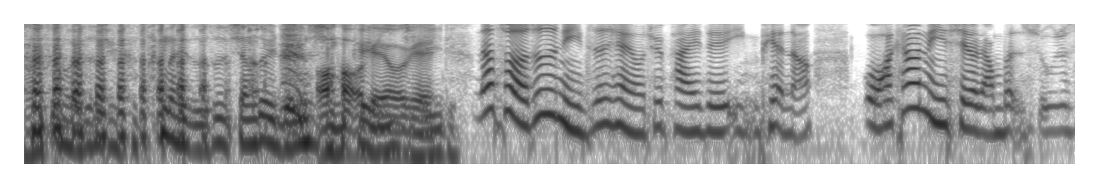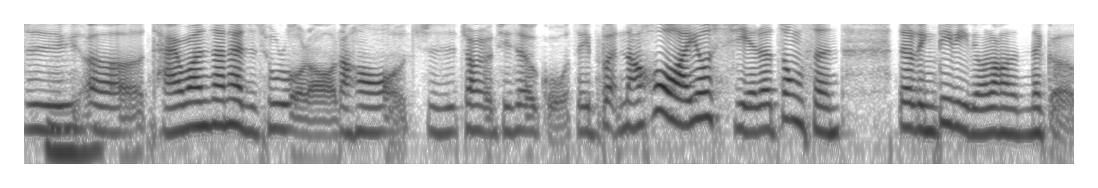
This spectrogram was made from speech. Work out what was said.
所以我就觉得山奶只是相对人形 可以理解一点。那除了就是你之前有去拍这些影片呢？我还看到你写了两本书，就是、嗯、呃台湾三太子出罗喽，然后就是壮游七十二国这一本，然后后来又写了众神的领地里流浪的那个，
